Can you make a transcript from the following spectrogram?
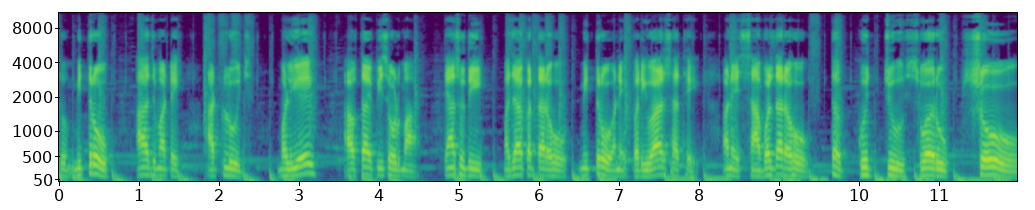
તો મિત્રો, આજ માટે આટલું જ. મળીએ આવતા એપિસોડમાં ત્યાં સુધી મજા કરતા રહો, મિત્રો અને પરિવાર સાથે. અને સાંભળતા રહો, ધ ગુજ્જુ સ્વરૂપ શો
